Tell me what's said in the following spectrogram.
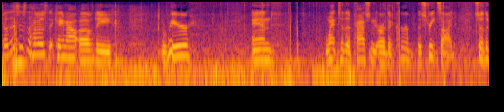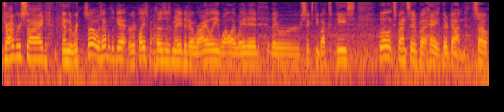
So this is the hose that came out of the rear and went to the passenger or the curb the street side. So the driver's side and the. So I was able to get replacement hoses made at O'Reilly while I waited. They were 60 bucks a piece. A little expensive, but hey, they're done. So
